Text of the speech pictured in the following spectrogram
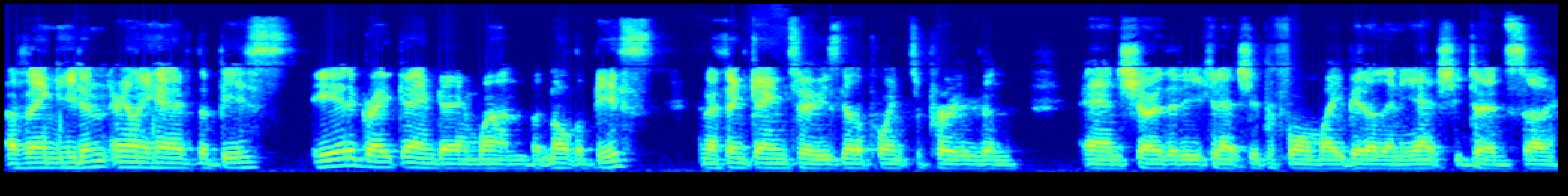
I think he didn't really have the best. He had a great game, game one, but not the best. And I think game two, he's got a point to prove and and show that he can actually perform way better than he actually did. So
